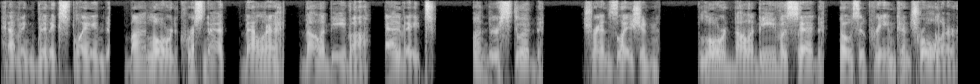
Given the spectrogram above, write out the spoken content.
having been explained, by Lord Krishna, Bala, Baladeva, Advait. Understood. Translation Lord Baladeva said, O Supreme Controller,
